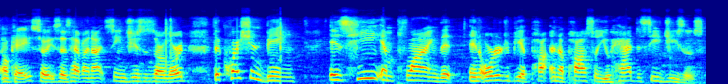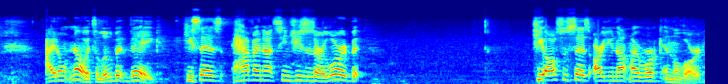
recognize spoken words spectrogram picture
Okay, so he says, Have I not seen Jesus our Lord? The question being, is he implying that in order to be an apostle, you had to see Jesus? I don't know. It's a little bit vague. He says, Have I not seen Jesus our Lord? But he also says, Are you not my work in the Lord?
